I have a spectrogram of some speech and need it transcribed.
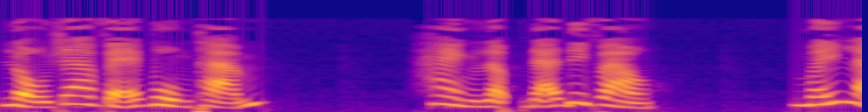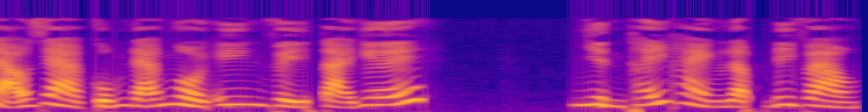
Lộ ra vẻ buồn thảm. Hàng Lập đã đi vào. Mấy lão già cũng đã ngồi yên vị tại ghế. Nhìn thấy Hàng Lập đi vào.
